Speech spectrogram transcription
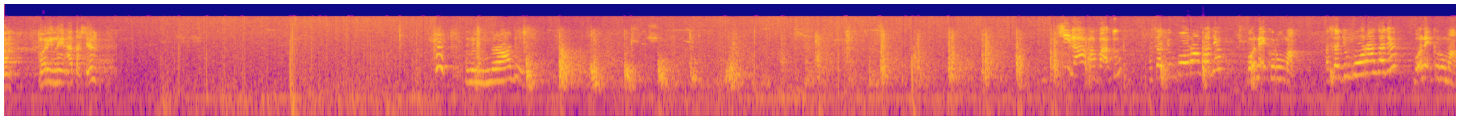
Ha, mari naik atas ya. Ini enggak ada. Sila bapak tu. Asal jumpa orang saja, bawa naik ke rumah. Asal jumpa orang saja, bawa naik ke rumah.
